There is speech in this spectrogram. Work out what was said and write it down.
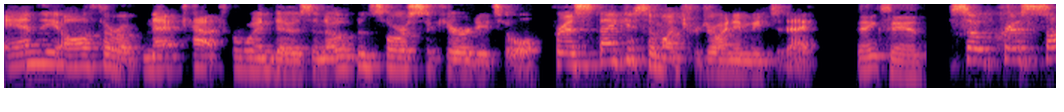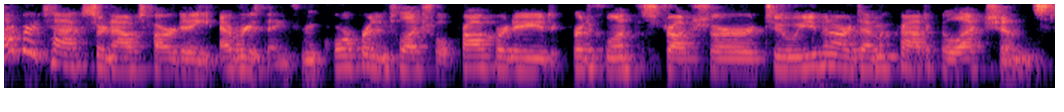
and the author of Netcat for Windows, an open source security tool. Chris, thank you so much for joining me today. Thanks, Ann. So, Chris, cyber attacks are now targeting everything from corporate intellectual property to critical infrastructure to even our democratic elections.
